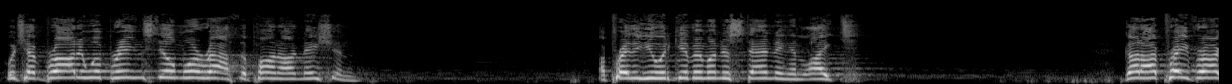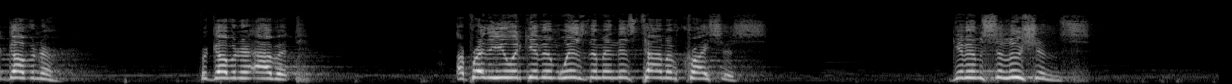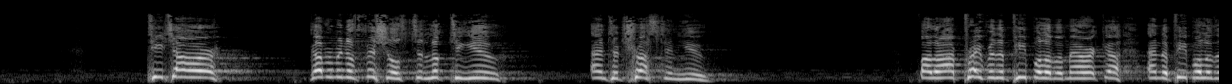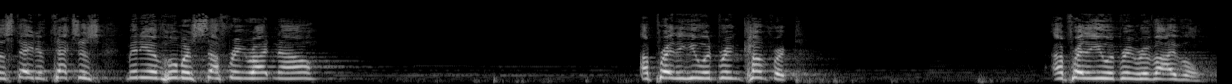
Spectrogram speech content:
which have brought and will bring still more wrath upon our nation. I pray that you would give him understanding and light. God, I pray for our governor, for Governor Abbott. I pray that you would give him wisdom in this time of crisis. Give him solutions. Teach our government officials to look to you and to trust in you. Father, I pray for the people of America and the people of the state of Texas, many of whom are suffering right now. I pray that you would bring comfort. I pray that you would bring revival.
